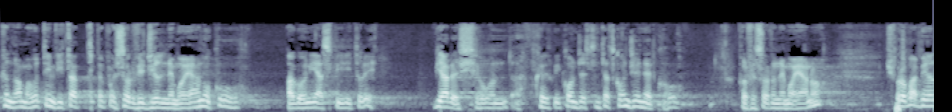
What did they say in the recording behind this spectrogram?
când am avut invitat pe profesor Vigil Nemoianu cu agonia spiritului, iarăși un, cred că e sunteți congener cu profesorul Nemoianu și probabil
